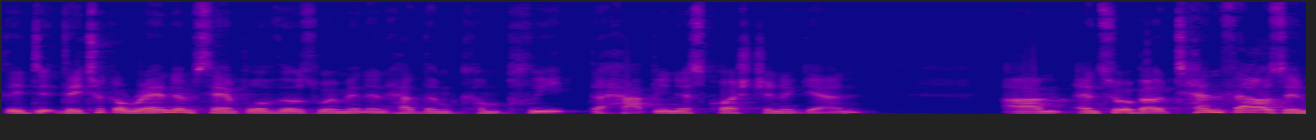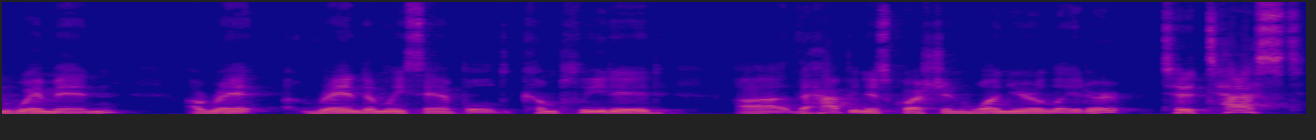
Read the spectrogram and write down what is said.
they did they took a random sample of those women and had them complete the happiness question again. Um, and so about 10,000 women, uh, ran- randomly sampled, completed uh, the happiness question one year later to test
